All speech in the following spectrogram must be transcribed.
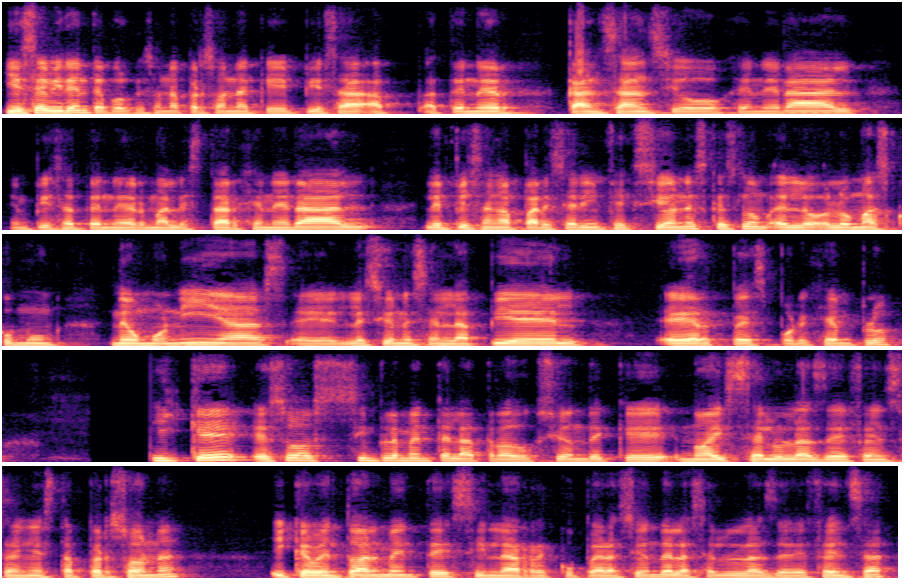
Y es evidente porque es una persona que empieza a, tener cansancio general, empieza a tener malestar general, le empiezan a aparecer infecciones, que es lo más común, neumonías, lesiones en la piel, herpes, por ejemplo y que eso es simplemente la traducción de que no hay células de defensa en esta persona y que eventualmente sin la recuperación de las células de defensa,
